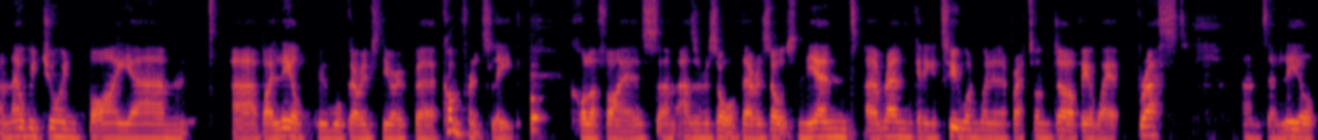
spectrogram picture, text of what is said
and they'll be joined by um, uh, by Lille, who will go into the Europa Conference League qualifiers um, as a result of their results in the end. Uh, Rennes getting a 2 1 win in a Breton derby away at Brest, and uh, Lille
